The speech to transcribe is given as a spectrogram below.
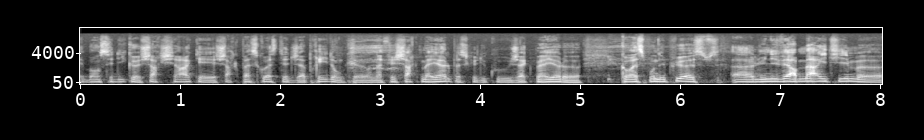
Et ben, on s'est dit que Shark Chirac et Shark Pasqua c'était déjà pris, donc euh, on a fait Shark Mayol parce que du coup Jacques Mayol euh, correspondait plus à, à l'univers maritime euh,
